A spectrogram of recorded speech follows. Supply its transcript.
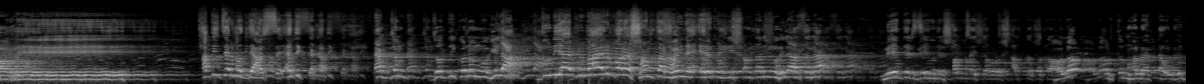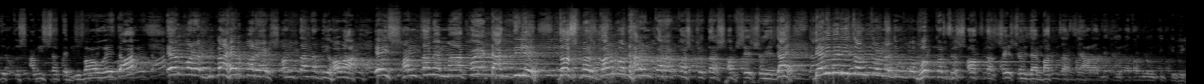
হবে। হাদিসের মধ্যে আসছে, এদিক একজন, যদি কোনো মহিলা দুনিয়ায় বিবাহের পরে সন্তান হয় না এরকম নিঃসন্তানী মহিলা আছে না? মেয়েদের জীবনে সবচাইতে বড় সার্থকতা হলো, প্রথম হলো একটা উপযুক্ত স্বামীর সাথে বিবাহ হয়ে যাওয়া, এরপরে বিবাহের পরে সন্তানাদি হওয়া। এই সন্তানে মা কয়ে ডাক দিলে দশ মাস গর্ভ ধারণ করার কষ্ট তার সব শেষ হয়ে যায়। ডেলিভারি যন্ত্রণা যে উপভোগ করছে, সব তার শেষ হয়ে যায়। বাচ্চার চেহারা দেখলে কথা বলুন ঠিক ঠিক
